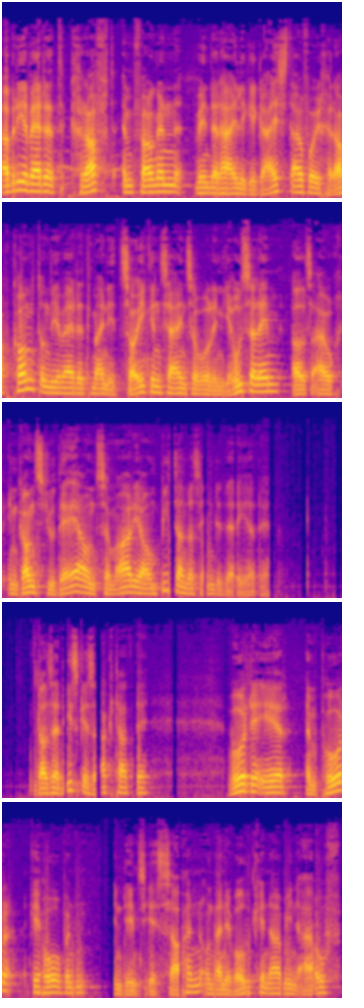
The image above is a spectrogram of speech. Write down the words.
Aber ihr werdet Kraft empfangen, wenn der Heilige Geist auf euch herabkommt, und ihr werdet meine Zeugen sein, sowohl in Jerusalem als auch in ganz Judäa und Samaria und bis an das Ende der Erde. Und als er dies gesagt hatte, wurde er emporgehoben, indem sie es sahen, und eine Wolke nahm ihn auf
